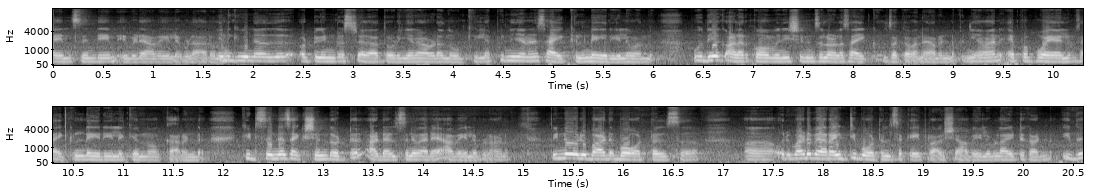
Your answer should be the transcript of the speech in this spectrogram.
മെൻസിന്റെയും ഇവിടെ അവൈലബിൾ ആയിരുന്നു എനിക്ക് പിന്നെ അത് ഒട്ടും ഇൻട്രസ്റ്റ് അല്ലാത്തതുകൊണ്ട് ഞാൻ അവിടെ നോക്കിയില്ല. പിന്നെ ഞാനൊരു സൈക്കിളിന്റെ ഏരിയയിൽ വന്നു. പുതിയ കളർ കോമ്പിനേഷൻസിലുള്ള സൈക്കിൾസ് ഒക്കെ വരാറുണ്ട്. അപ്പം ഞാൻ എപ്പോൾ പോയാലും സൈക്കിളിന്റെ ഏരിയയിലേക്ക് ഒന്ന് നോക്കാറുണ്ട്. കിഡ്സിന്റെ സെക്ഷൻ തൊട്ട് അഡൾട്ട്സിന് വരെ അവൈലബിൾ ആണ്. പിന്നെ ഒരുപാട് ബോട്ടിൽസ് ഒരുപാട് വെറൈറ്റി ബോട്ടിൽസൊക്കെ ഈ പ്രാവശ്യം അവൈലബിൾ ആയിട്ട് കണ്ടു. ഇത്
